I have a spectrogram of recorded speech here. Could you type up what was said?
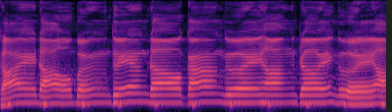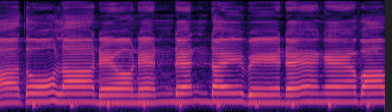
khai đạo, bậc thuyết đạo. Các người hàng trời, người a tu la đều nên đến đây vì để nghe pháp.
